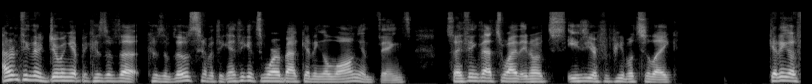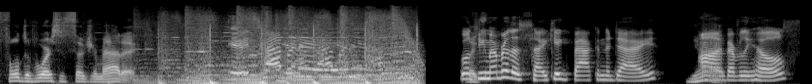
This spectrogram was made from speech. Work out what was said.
I don't think they're doing it because of the because of those type of things. I think it's more about getting along and things. So I think that's why you know it's easier for people to like getting a full divorce is so dramatic. It's happening. Well, Like- do you remember the psychic back in the day Yeah. on Beverly Hills?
